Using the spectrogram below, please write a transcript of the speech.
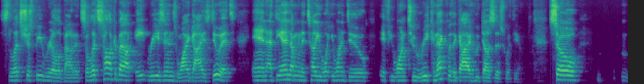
So let's just be real about it. So let's talk about eight reasons why guys do it and at the end, I'm going to tell you what you want to do if you want to reconnect with a guy who does this with you. So,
